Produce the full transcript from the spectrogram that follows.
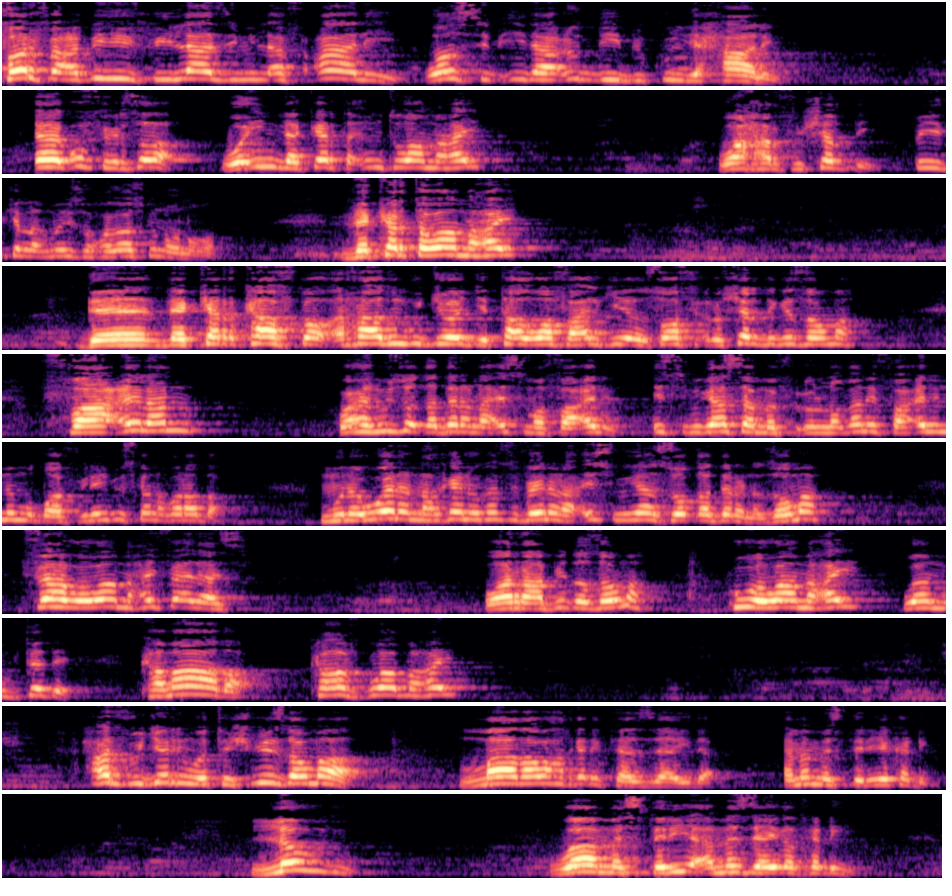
farfac bihi fi laazimi alafcaali wansib idaa cuddii bikulli xaalin eeg u fiirsada wain dakarta intu waa maxay? Waa xarfu shardi. Beydkan laqmayso xoogaas ku noo noqon dakarta waa maxay? Dee dakar kaafka raadun ku jooji taad waa faacilkeeda soo ficlu shardigii soo ma. Faacilan waxaynu u soo qadaranaa isma faacilin. Ismigaasaa mafcuul noqoni faacilina mudaaf ilay bu iska noqon hadda. Munawanan halkaynu ka sifaynana ismigaan soo qadarana soo ma? Fahwa waa maxay fadaasi waa raabita soo ma? Huwa waa maxay? Waa mubtade. Kamaada kaafku waa maxay? Xarfu jarin wa tashbiih soo maa maadaa waxaad ka dhigtaa zaa'ida ama masteriye ka dhig. Lowdu waa masteriye ama zaaidaad ka dhigi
